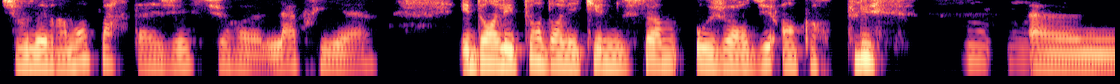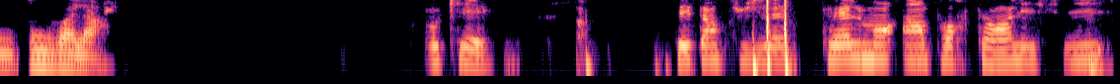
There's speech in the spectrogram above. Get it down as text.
je voulais vraiment partager sur euh, la prière. Et dans les temps dans lesquels nous sommes aujourd'hui, encore plus. Mm, mm. Euh, donc voilà. Ok. C'est un sujet tellement important, les filles,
